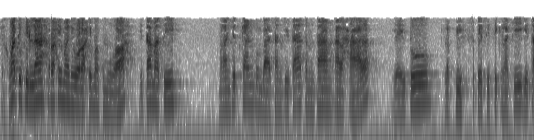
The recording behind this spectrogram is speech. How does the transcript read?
Ikhwati fillah rahimani wa rahimakumullah. Kita masih melanjutkan pembahasan kita tentang al-hal yaitu lebih spesifik lagi kita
